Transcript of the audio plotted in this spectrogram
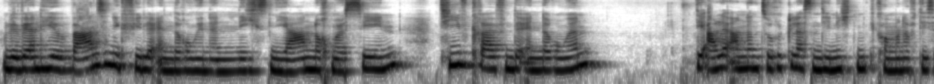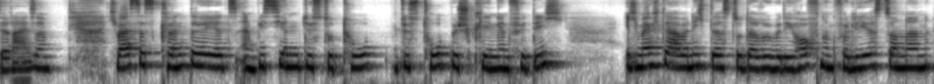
Und wir werden hier wahnsinnig viele Änderungen in den nächsten Jahren nochmal sehen, tiefgreifende Änderungen, die alle anderen zurücklassen, die nicht mitkommen auf diese Reise. Ich weiß, das könnte jetzt ein bisschen dystopisch klingen für dich. Ich möchte aber nicht, dass du darüber die Hoffnung verlierst, sondern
